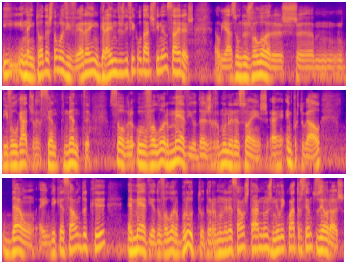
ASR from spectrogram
e, e, nem todas estão a viver em grandes dificuldades financeiras. Aliás, um dos valores hum, divulgados recentemente sobre o valor médio das remunerações em Portugal dão a indicação de que a média do valor bruto de remuneração está nos 1.400 euros.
